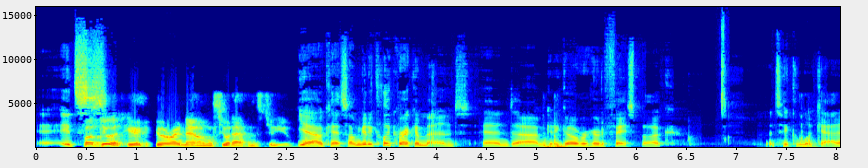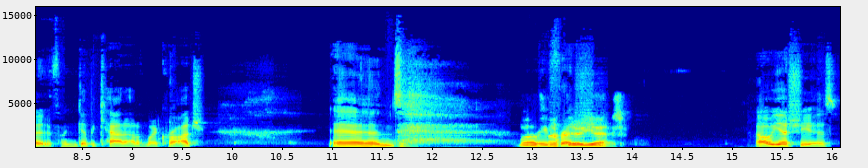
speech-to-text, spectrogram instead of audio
it's Well, do it here. Do it right now, and we'll see what happens to you. Yeah, okay, so I'm going to click recommend, and uh, I'm going to go over here to Facebook and take a look at it if I can get the cat out of my crotch. And, Well, it's Refresh. not there yet. oh, yes, she is.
